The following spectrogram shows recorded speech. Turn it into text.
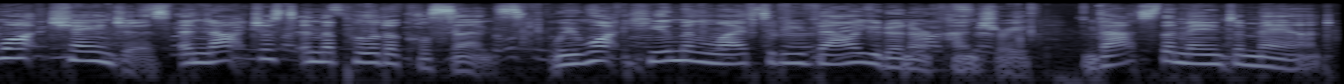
want changes, and not just in the political sense. We want human life to be valued in our country. That's the main demand.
